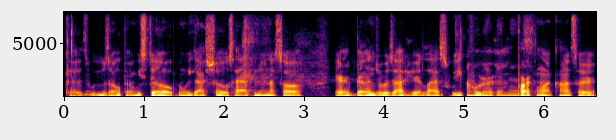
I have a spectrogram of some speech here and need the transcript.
because we was open. We still open. We got shows happening. I saw Eric Bellinger was out here last week Oh for a parking lot concert.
